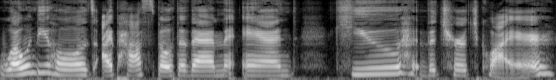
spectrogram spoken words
lo and behold, I passed both of them. And Cue the church choir.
